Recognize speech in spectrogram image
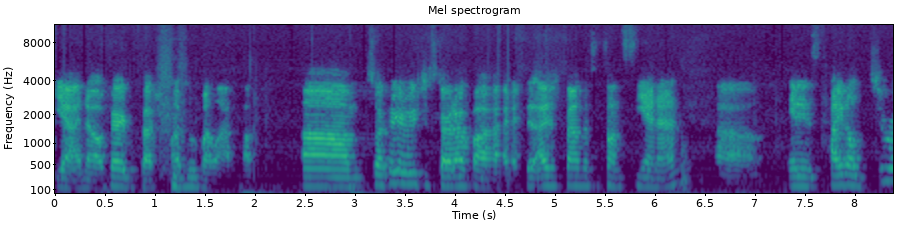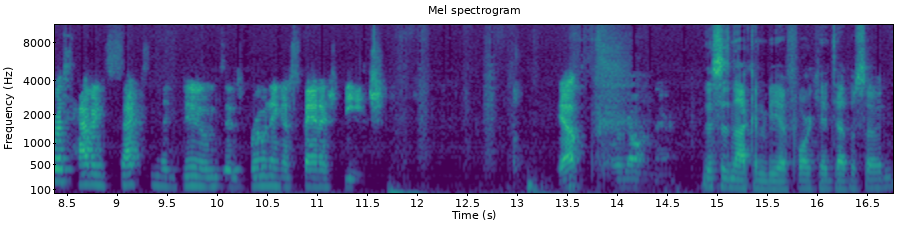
Yeah, I know. Very professional. I moved my laptop. Um, so I figured we should start out by. I just found this. It's on CNN. Um, it is titled "Tourists Having Sex in the Dunes is Ruining a Spanish Beach." Yep, we're going there. This is not going to be a four kids episode.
